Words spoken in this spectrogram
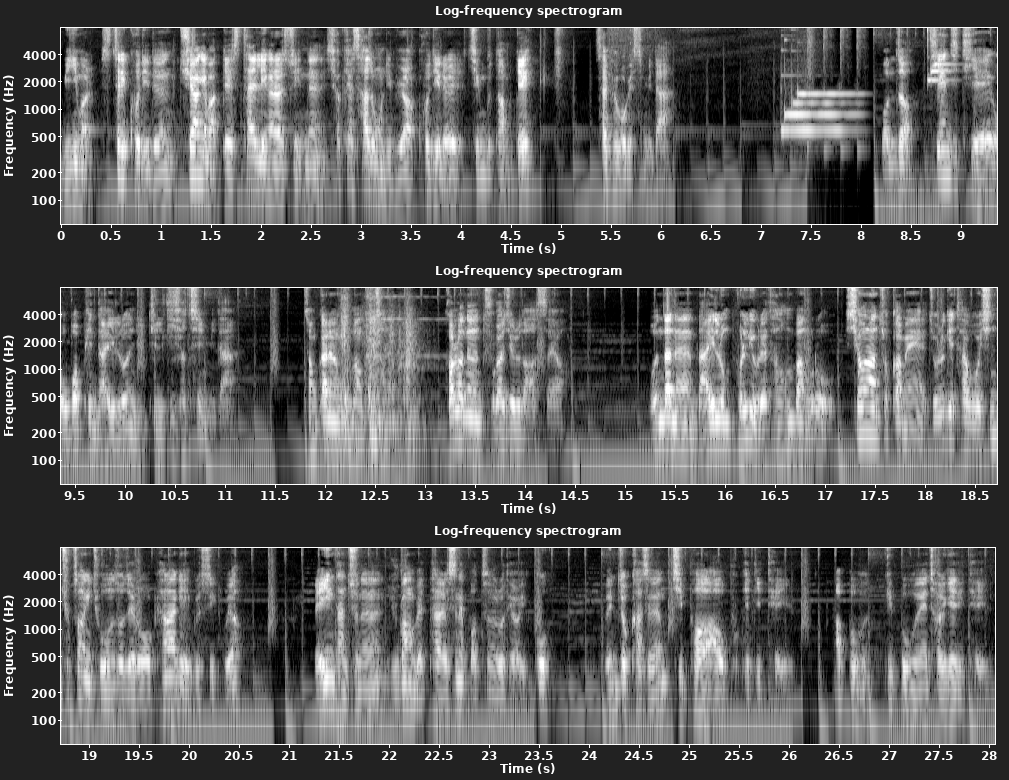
미니멀, 스트릿 코디 등 취향에 맞게 스타일링을 할 수 있는 셔켓 4종 리뷰와 코디를 지금부터 함께 살펴보겠습니다. 먼저 TNGT의 오버핏 나일론 유틸리티 셔츠입니다. 정가는 99,000원. 컬러는 두 가지로 나왔어요 원단은 나일론 폴리우레탄 혼방으로 시원한 촉감에 쫄깃하고 신축성이 좋은 소재로 편하게 입을 수 있고요. 메인 단추는 유광 메탈 스냅 버튼으로 되어 있고 왼쪽 가슴 지퍼 아웃 포켓 디테일, 앞부분, 뒷부분의 절개 디테일,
